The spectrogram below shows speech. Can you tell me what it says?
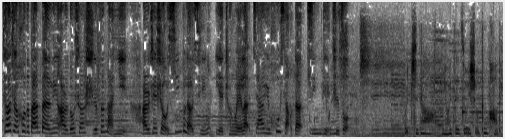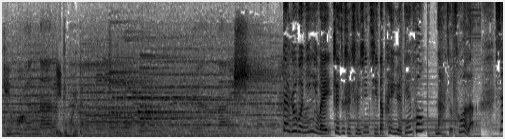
调整后的版本令尔冬升十分满意。而这首《新不了情》也成为了家喻户晓的经典之作。我知道你会再做一首更好的给我，一定会的。但如果你以为这就是陈勋奇的配乐巅峰，那就错了。下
